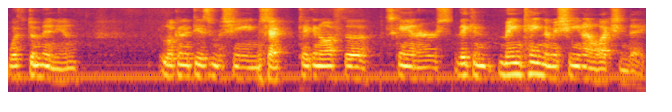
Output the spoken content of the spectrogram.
with Dominion looking at these machines, Okay. taking off the scanners. They can maintain the machine on election day.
